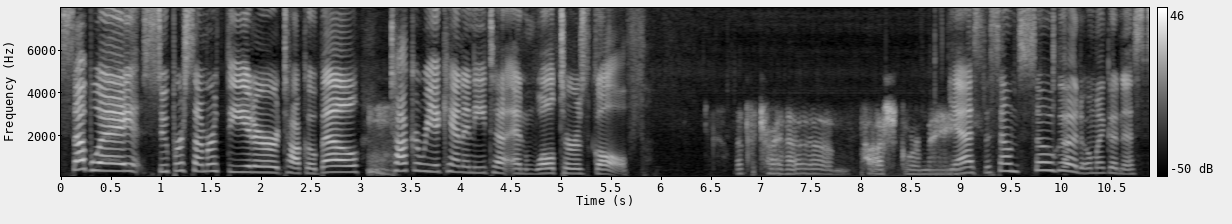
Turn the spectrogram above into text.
Subway, Super Summer Theater, Taco Bell, Taqueria Cañonita, and Walter's Golf. Let's try the um, Posh Gourmet. Yes, this sounds so good. Oh my goodness.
